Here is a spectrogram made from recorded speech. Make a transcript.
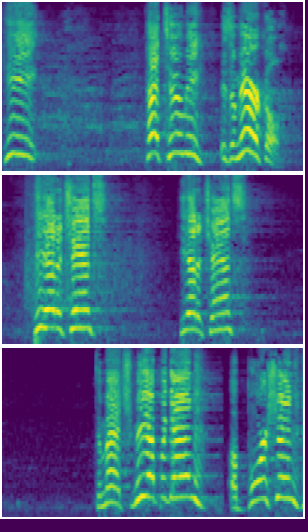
He, Pat Toomey is a miracle. He had a chance, he had a chance to match me up again. Abortion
